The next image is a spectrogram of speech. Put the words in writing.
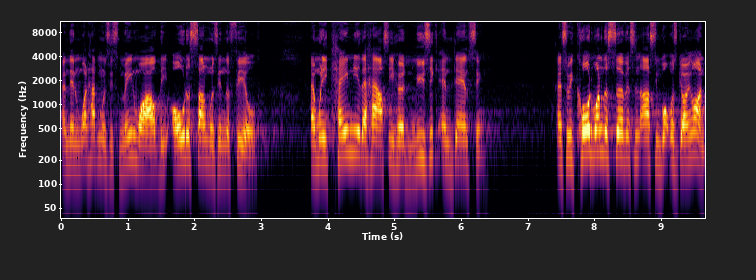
And then what happened was this meanwhile, the older son was in the field. And when he came near the house, he heard music and dancing. And so he called one of the servants and asked him what was going on.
